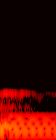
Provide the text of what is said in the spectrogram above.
you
